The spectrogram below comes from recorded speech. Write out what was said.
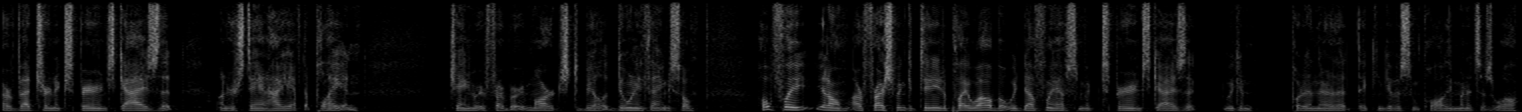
are veteran, experienced guys that understand how you have to play in January, February, March to be able to do anything. So hopefully, you know, our freshmen continue to play well, but we definitely have some experienced guys that we can put in there that they can give us some quality minutes as well.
